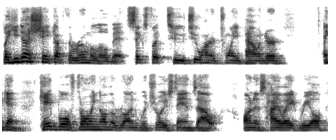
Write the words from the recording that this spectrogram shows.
but he does shake up the room a little bit. Six foot two, 220 pounder. Again, capable of throwing on the run, which really stands out on his highlight reel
